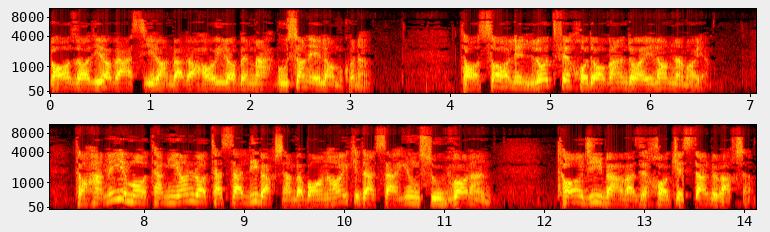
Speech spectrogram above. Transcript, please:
و آزادی را به اسیران و رهایی را به محبوسان اعلام کنم تا سال لطف خداوند را اعلام نمایم. تا همه ماتمیان را تسلی بخشم و با آنهایی که در صهیون سوگوارند تاجی به عوض خاکستر ببخشم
